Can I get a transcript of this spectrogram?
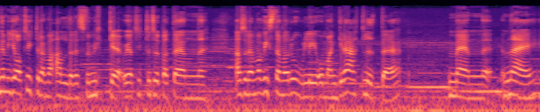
nej men jag tyckte den var alldeles för mycket och jag tyckte typ att den, alltså den var visst den var rolig och man grät lite. Men nej,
